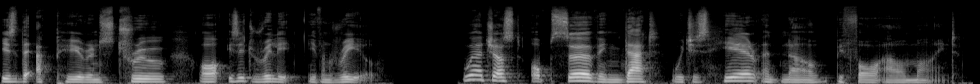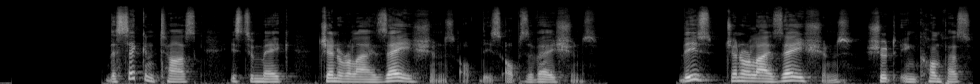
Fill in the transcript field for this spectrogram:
is the appearance true or is it really even real. We are just observing that which is here and now before our mind. The second task is to make generalizations of these observations. These generalizations should encompass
